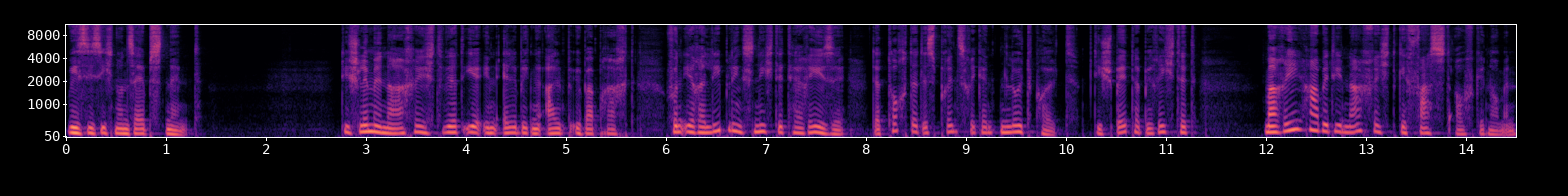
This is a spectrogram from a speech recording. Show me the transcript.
wie sie sich nun selbst nennt. Die schlimme Nachricht wird ihr in Elbigenalb überbracht von ihrer Lieblingsnichte Therese, der Tochter des Prinzregenten Luitpold, die später berichtet, Marie habe die Nachricht gefasst aufgenommen,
